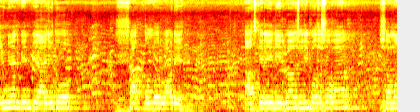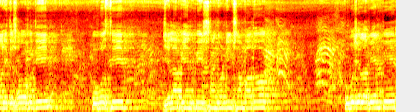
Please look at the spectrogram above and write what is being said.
ইউনিয়ন বিএনপি আয়োজিত সাত নম্বর ওয়ার্ডে আজকের এই নির্বাচনী পথসভার সম্মানিত সভাপতি উপস্থিত জেলা বিএনপির সাংগঠনিক সম্পাদক, উপজেলা বিএনপির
